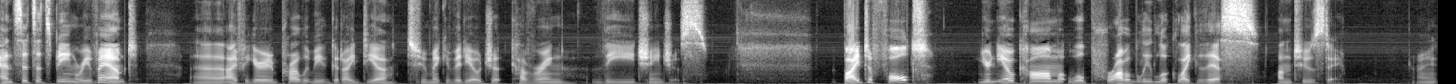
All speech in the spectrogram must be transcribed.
And since it's being revamped, uh, I figured it'd probably be a good idea to make a video covering the changes. By default, your Neocom will probably look like this on Tuesday. Right?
